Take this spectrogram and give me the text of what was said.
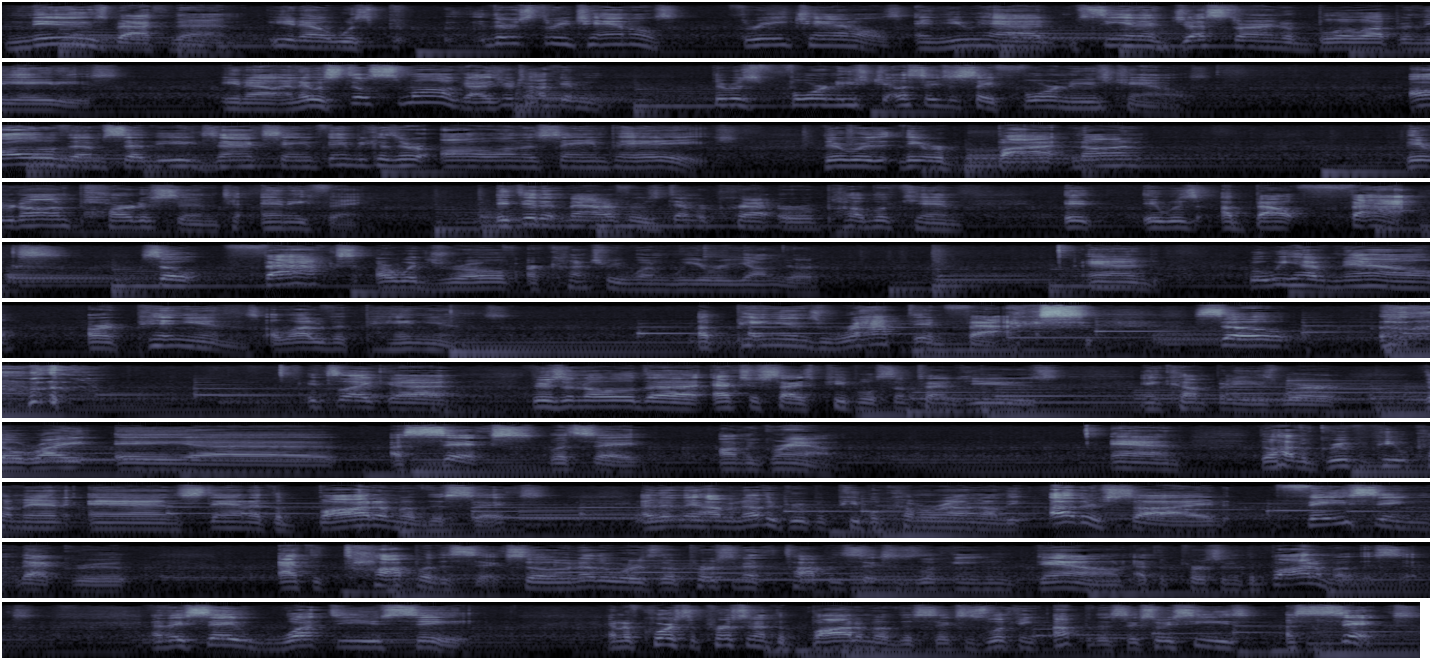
news back then, you know, was there's three channels, three channels, and you had CNN just starting to blow up in the 80s, you know, and it was still small, guys. You're talking, there was four news, let's say just say four news channels. All of them said the exact same thing because they're all on the same page. There was they were by, non they were nonpartisan to anything. It didn't matter if it was Democrat or Republican. It it was about facts. So facts are what drove our country when we were younger. And what we have now are opinions, a lot of opinions. Opinions wrapped in facts. So it's like uh, there's an old uh, exercise people sometimes use in companies where they'll write a uh, a six, let's say, on the ground, and they'll have a group of people come in and stand at the bottom of the six, and then they have another group of people come around on the other side facing that group at the top of the six. So, in other words, the person at the top of the six is looking down at the person at the bottom of the six. And they say, What do you see? And of course, the person at the bottom of the six is looking up at the six, so he sees a six.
